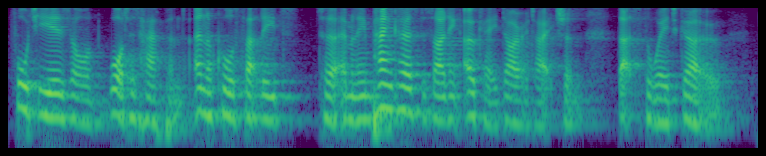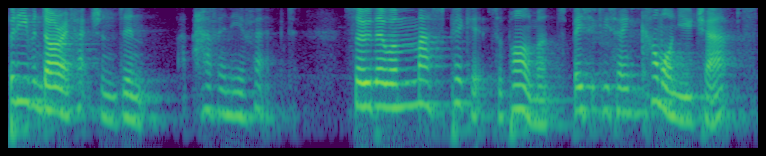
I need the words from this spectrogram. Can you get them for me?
40 years on, what had happened? And of course, that leads to Emmeline Pankhurst deciding, okay, direct action, that's the way to go. But even direct action didn't have any effect. So there were mass pickets of Parliament basically saying, come on, you chaps,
